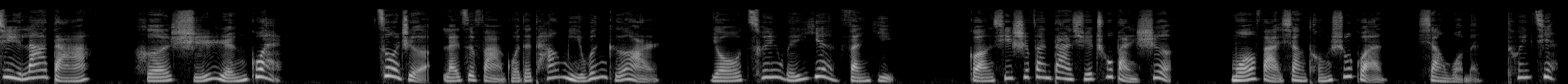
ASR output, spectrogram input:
季拉达和食人怪，作者来自法国的汤米·温格尔，由崔维燕翻译，广西师范大学出版社魔法像童书馆向我们推荐。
